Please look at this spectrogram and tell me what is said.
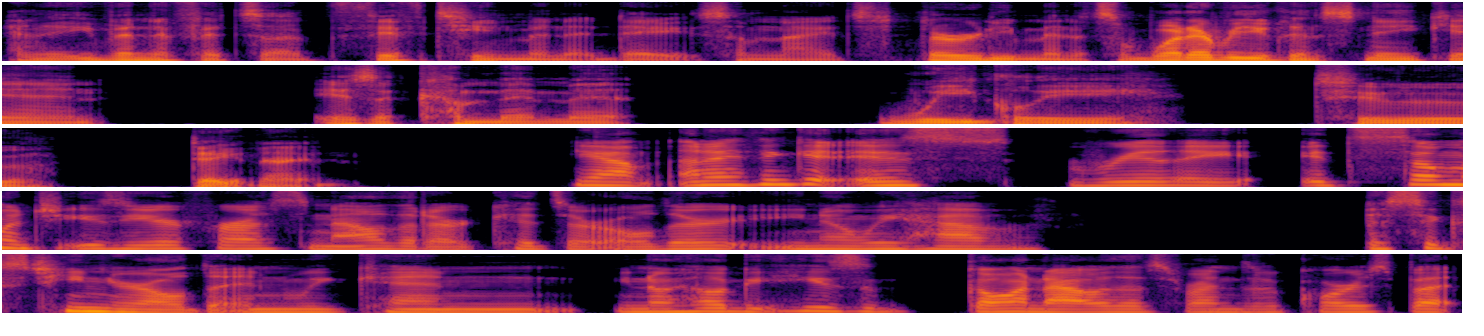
And even if it's a 15 minute date, some nights, 30 minutes, whatever you can sneak in is a commitment weekly to date night. Yeah. And I think it is really, it's so much easier for us now that our kids are older. You know, we have a 16 year old and we can, you know, he'll get, he's going out with his friends, of course, but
